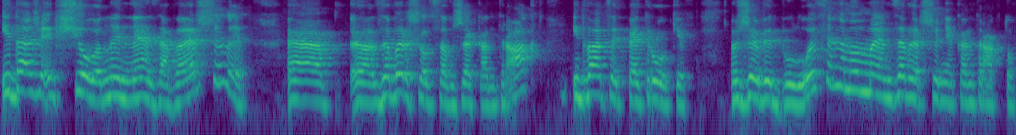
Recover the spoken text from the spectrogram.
І навіть якщо вони не завершили, е, е, завершився вже контракт, і 25 років вже відбулося на момент завершення контракту,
